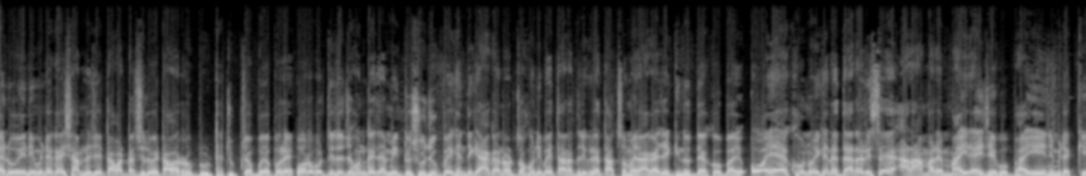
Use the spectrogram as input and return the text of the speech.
এন্ড ওই এনিমিটা গাই সামনে যে টাওয়ারটা ছিল, ওই টাওয়ারের উপর উঠে চুপচাপ বয়ে পড়ে। পরবর্তীতে যখন গাইজ আমি একটু সুযোগ পাই এখান থেকে আগানোর, তখনই ভাই তাড়াতাড়ি করে তার সময় আগা যায়। কিন্তু দেখো ভাই, ও এখন ওইখানে দাঁড়া রয়েছে আর আমারে মাইরাই যাব ভাই, এই এনিমিটা কে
